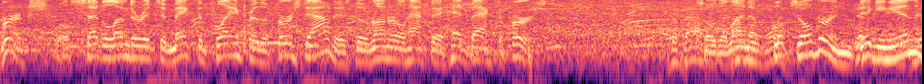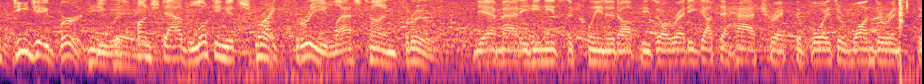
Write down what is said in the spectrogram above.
Burks will settle under it to make the play for the first out as the runner will have to head back to first. So the lineup flips over and digging in DJ Burt. He was punched out looking at strike three last time through. Yeah, Matty, he needs to clean it up. He's already got the hat trick. The boys are wondering if the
